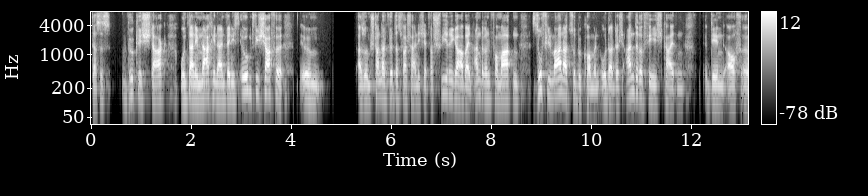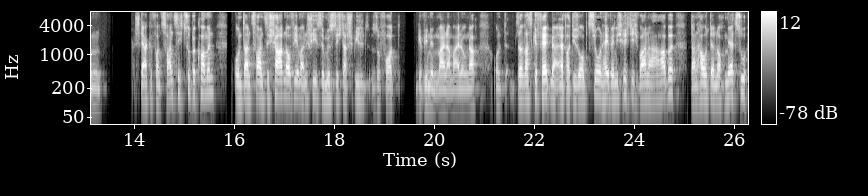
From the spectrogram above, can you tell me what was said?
Das ist wirklich stark. Und dann im Nachhinein, wenn ich es irgendwie schaffe, ähm, also im Standard wird das wahrscheinlich etwas schwieriger, aber in anderen Formaten so viel Mana zu bekommen oder durch andere Fähigkeiten den auf ähm, Stärke von 20 zu bekommen und dann 20 Schaden auf jemanden schieße, müsste ich das Spiel sofort gewinnen, meiner Meinung nach. Und das gefällt mir einfach, diese Option, hey, wenn ich richtig Warner habe, dann haut der noch mehr zu.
